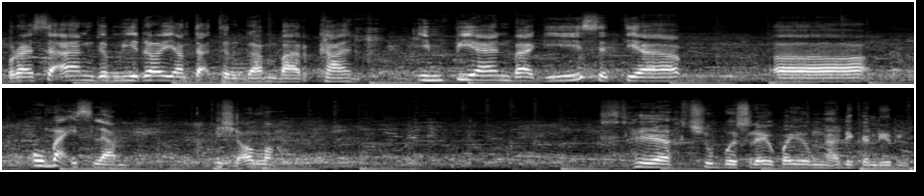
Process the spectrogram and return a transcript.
perasaan gembira yang tak tergambarkan. Impian bagi setiap uh, umat Islam. InsyaAllah. Saya cuba sedaya upaya menghadirkan diri.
